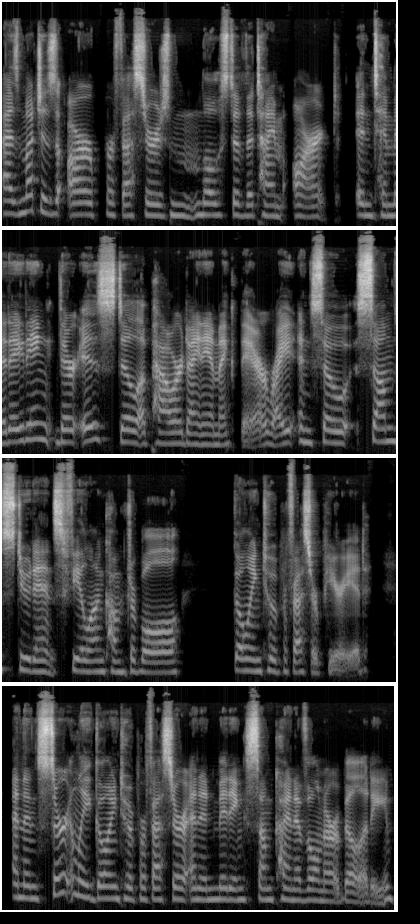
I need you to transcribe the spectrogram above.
as much as our professors most of the time aren't intimidating, there is still a power dynamic there, right? And so some students feel uncomfortable going to a professor period. And then certainly going to a professor and admitting some kind of vulnerability.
